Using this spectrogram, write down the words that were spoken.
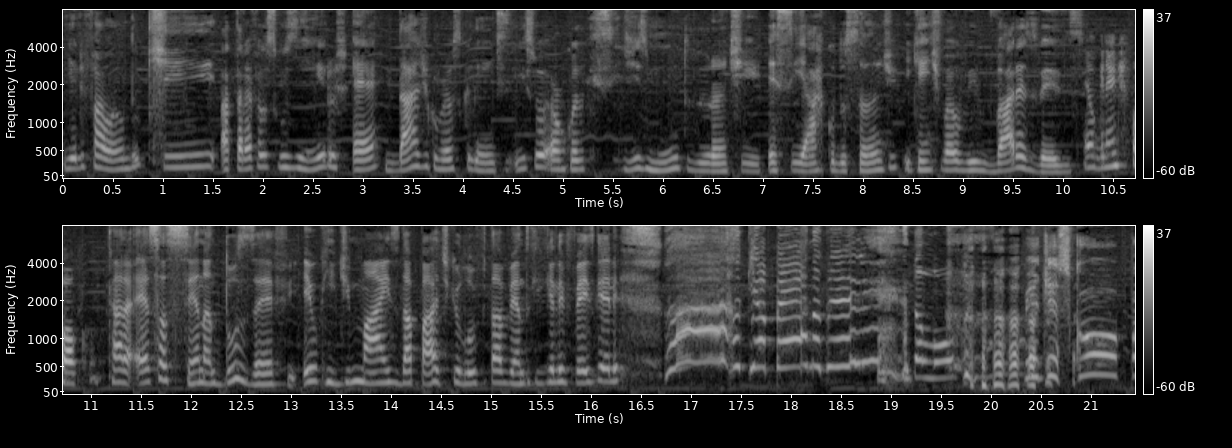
e ele falando que a tarefa dos cozinheiros é dar de comer aos clientes. Isso é uma coisa que se diz muito durante esse arco do Sanji e que a gente vai ouvir várias vezes. É o grande foco. Cara, essa cena do Zef, eu ri demais da parte que o Luffy tá vendo o que, que ele fez, que ele. Ah, arranquei a perna dele! tá louco. Me desculpa,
